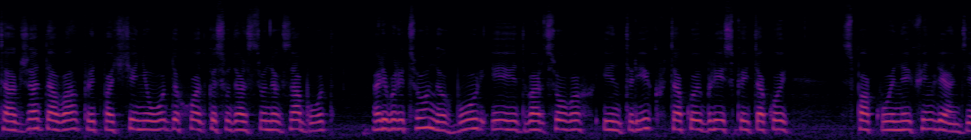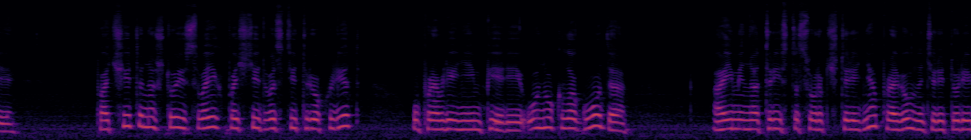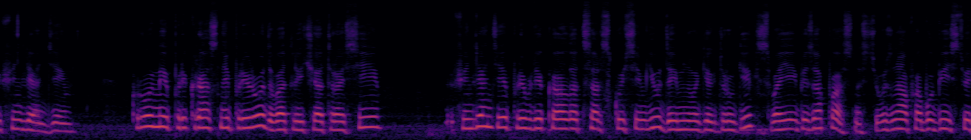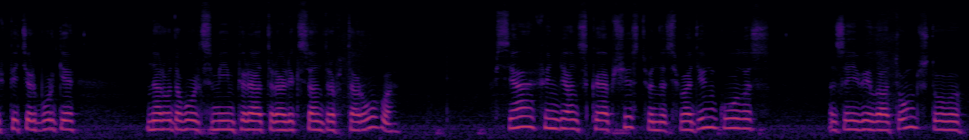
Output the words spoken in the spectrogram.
также отдавал предпочтение отдыху от государственных забот, революционных бурь и дворцовых интриг в такой близкой, такой спокойной Финляндии. Подсчитано, что из своих почти 23 лет управления империей он около года, а именно 344 дня провел на территории Финляндии. Кроме прекрасной природы, в отличие от России, Финляндия привлекала царскую семью, да и многих других, своей безопасностью. Узнав об убийстве в Петербурге народовольцами императора Александра II, вся финляндская общественность в один голос заявила о том, что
